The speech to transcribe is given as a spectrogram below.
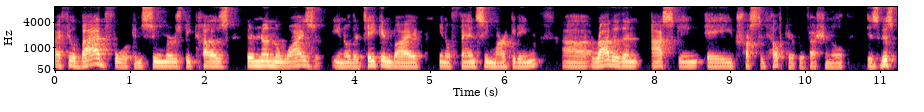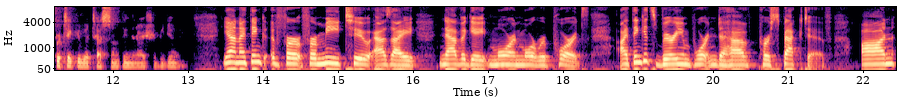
I feel bad for consumers because they're none the wiser. You know, they're taken by you know fancy marketing uh, rather than asking a trusted healthcare professional. Is this particular test something that I should be doing? Yeah, and I think for for me too, as I navigate more and more reports, I think it's very important to have perspective on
